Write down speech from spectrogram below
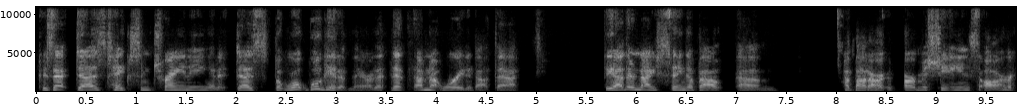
Because that does take some training and it does but we'll, we'll get them there. That, that i'm not worried about that. The other nice thing about um, about our our machines are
